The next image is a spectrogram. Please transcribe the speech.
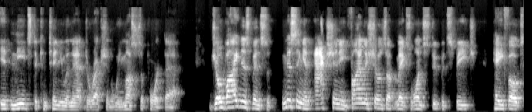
It needs to continue in that direction. We must support that. Joe Biden has been missing in action. He finally shows up, makes one stupid speech. Hey, folks,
